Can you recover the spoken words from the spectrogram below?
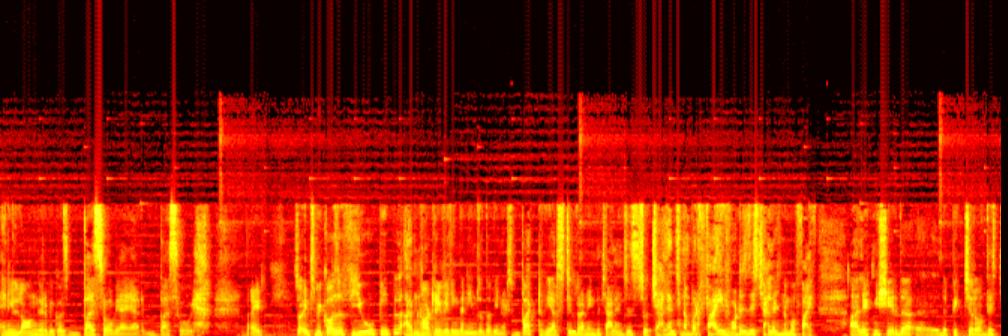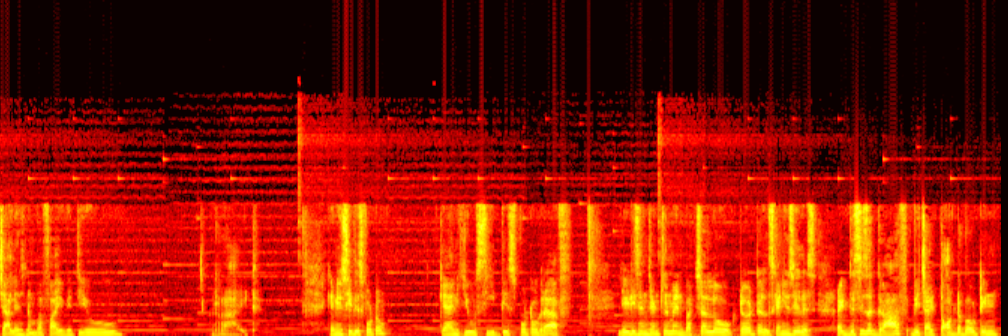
any longer because bus ho gaya yaar bus ho gaya right? So it's because of you people, I'm not revealing the names of the winners, but we are still running the challenges. So challenge number five, what is this challenge number five? Uh, let me share the uh, the picture of this challenge number five with you. Right. Can you see this photo? Can you see this photograph? Ladies and gentlemen, bacha log, turtles, can you see this? Right, this is a graph which I talked about in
